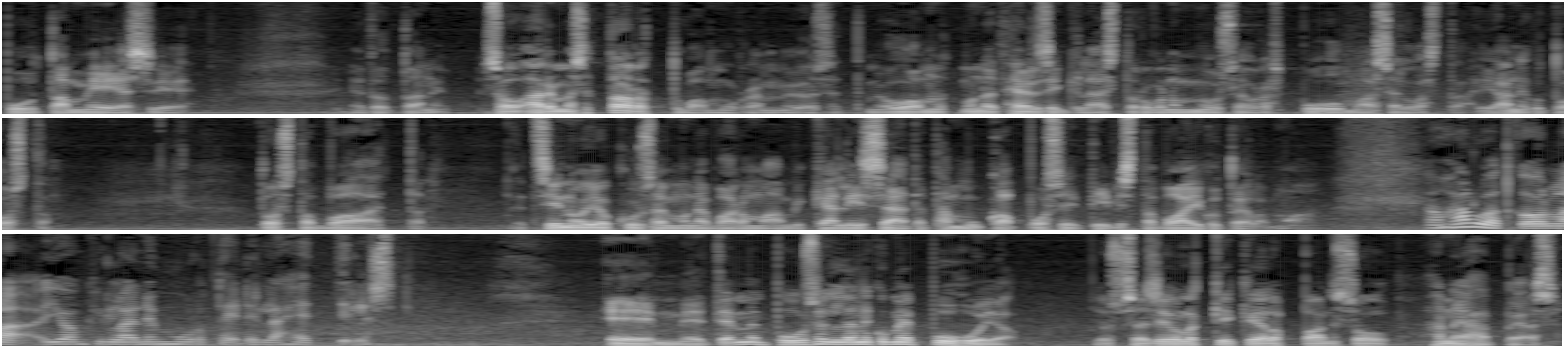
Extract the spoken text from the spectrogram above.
puhutaan miesiä. Ja tota, niin se on äärimmäisen tarttuva murre myös. Että me huomannut, että monet helsinkiläiset on ruvennut myös seurassa puhumaan sellaista, ihan niin kuin tosta, tosta vaan, että, että siinä on joku semmoinen varmaan, mikä lisää tätä muka positiivista vaikutelmaa. No, haluatko olla jonkinlainen murteiden lähettiläs? Emme, me puhu sillä niin kuin me puhuja. Jos se jollekin kelpaa, niin se on hänen häpeänsä.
